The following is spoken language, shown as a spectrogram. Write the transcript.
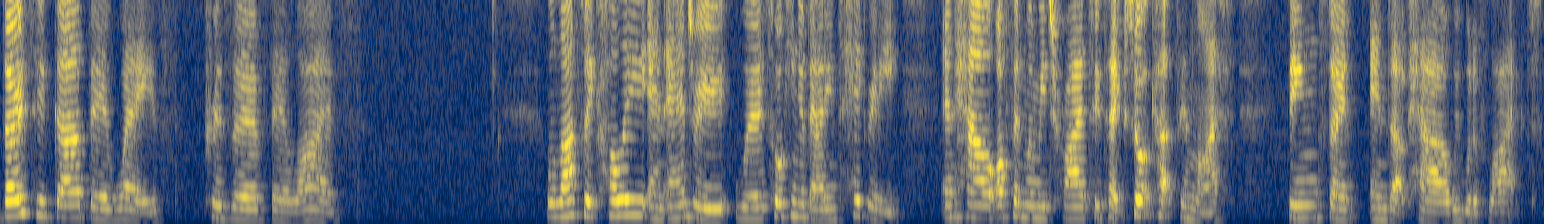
Those who guard their ways preserve their lives. Well, last week, Holly and Andrew were talking about integrity and how often when we try to take shortcuts in life, things don't end up how we would have liked.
